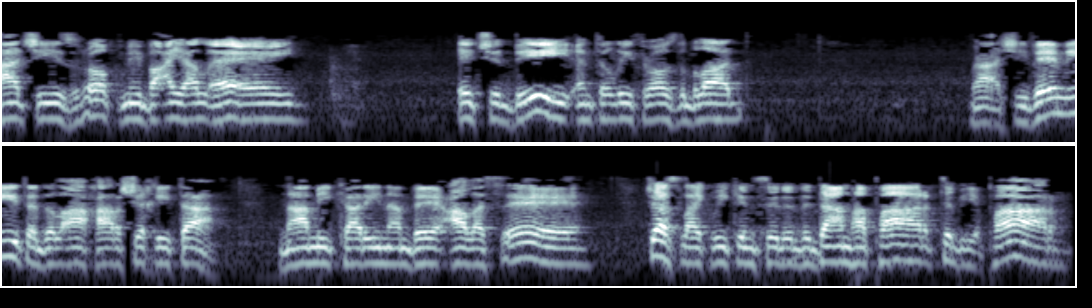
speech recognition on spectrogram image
ad sheizrok mi ba'yalei." It should be until he throws the blood. Rashi, "Ve'em ita delachar shechita nami karinam be'alaseh." Just like we consider the dam hapar to be a par.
